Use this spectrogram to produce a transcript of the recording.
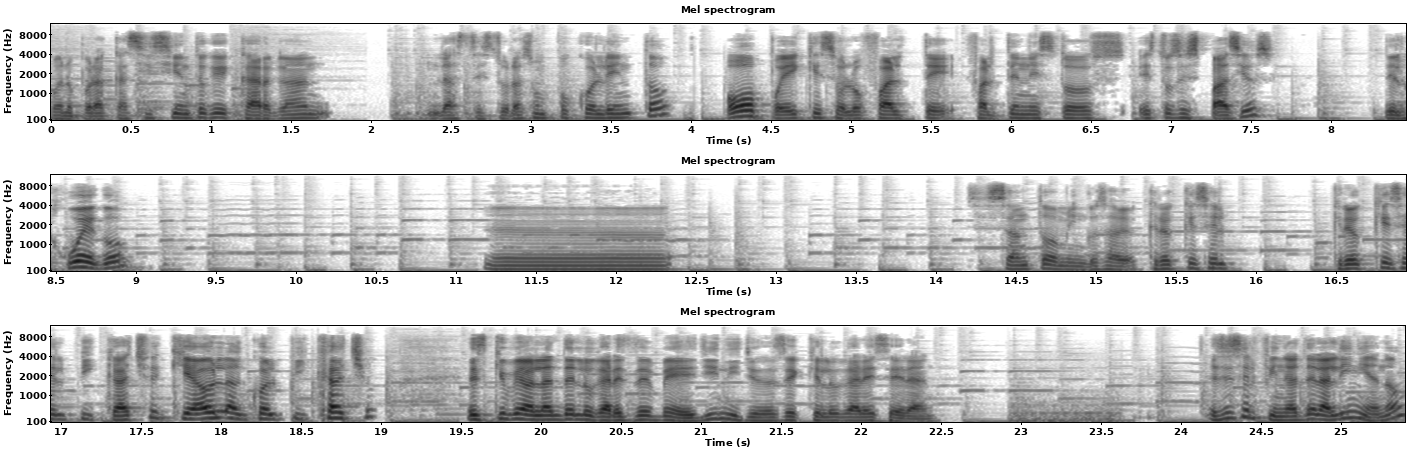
Bueno, por acá sí siento que cargan las texturas un poco lento. O puede que solo falte, falten estos, estos espacios del juego. Eh, Santo Domingo sabe. Creo que es el. Creo que es el Pikachu. ¿De qué hablan? ¿Cuál Pikachu? Es que me hablan de lugares de Medellín y yo no sé qué lugares eran. Ese es el final de la línea, ¿no?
